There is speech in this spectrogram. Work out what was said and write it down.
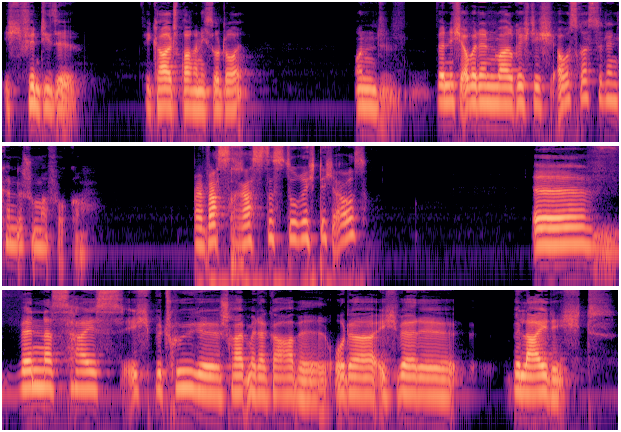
ich finde diese Fäkalsprache nicht so doll. Und wenn ich aber dann mal richtig ausraste, dann kann das schon mal vorkommen. Bei was rastest du richtig aus? Äh, wenn das heißt, ich betrüge, schreib mir der Gabel oder ich werde beleidigt.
